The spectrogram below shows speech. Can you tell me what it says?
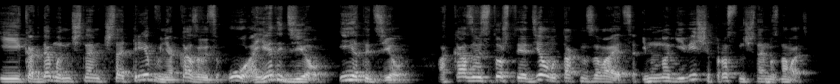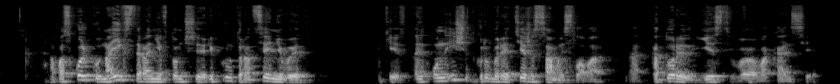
И когда мы начинаем читать требования, оказывается, о, а я это делал, и это делал. Оказывается, то, что я делал, вот так называется. И мы многие вещи просто начинаем узнавать. А поскольку на их стороне, в том числе рекрутер, оценивает, окей, он ищет, грубо говоря, те же самые слова, да, которые есть в вакансии.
